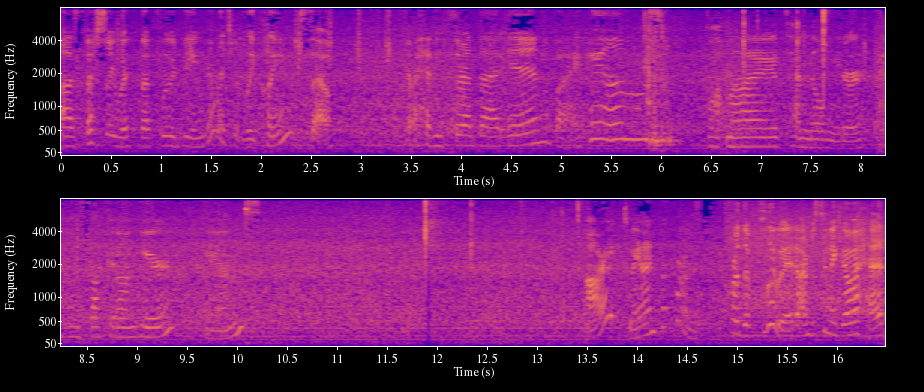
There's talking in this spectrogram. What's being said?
uh, especially with the fluid being relatively clean. So go ahead and thread that in by hand. Got my 10 millimeter socket on here and all right, 29 foot pounds. For the fluid, I'm just gonna go ahead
